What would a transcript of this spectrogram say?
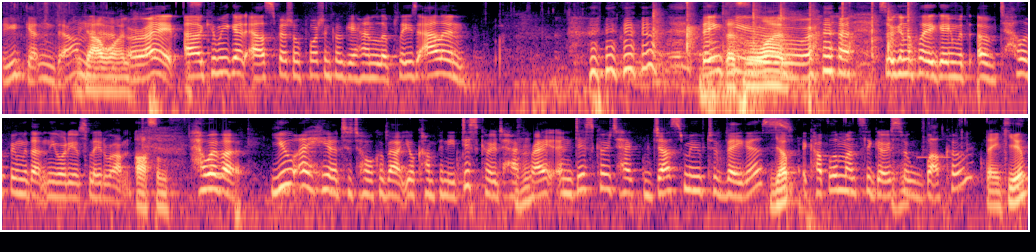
Are you getting down I got there? one. All right. Uh, can we get our special fortune cookie handler, please, Alan? Thank That's you. the one. so we're going to play a game with, of telephone with that in the audience later on. Awesome. However, you are here to talk about your company Discotech, right? And Discotech just moved to Vegas Mm-hmm. Yep. Mm-hmm. a couple of months ago, so welcome. Thank you.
